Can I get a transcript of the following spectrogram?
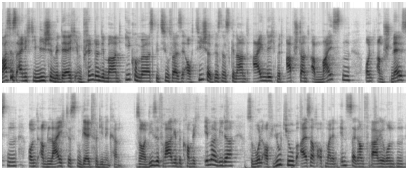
Was ist eigentlich die Nische, mit der ich im Print-on-Demand, E-Commerce bzw. auch T-Shirt-Business genannt eigentlich mit Abstand am meisten und am schnellsten und am leichtesten Geld verdienen kann? So, diese Frage bekomme ich immer wieder, sowohl auf YouTube als auch auf meinen Instagram-Fragerunden.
